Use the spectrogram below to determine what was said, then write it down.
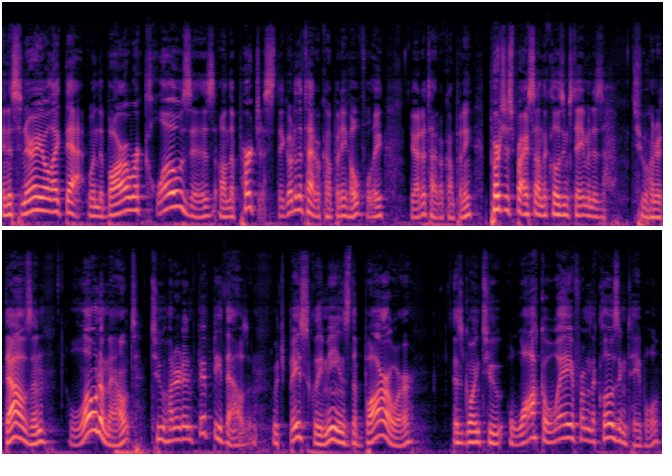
In a scenario like that, when the borrower closes on the purchase, they go to the title company, hopefully you had a title company. Purchase price on the closing statement is 200,000, loan amount 250,000, which basically means the borrower is going to walk away from the closing table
